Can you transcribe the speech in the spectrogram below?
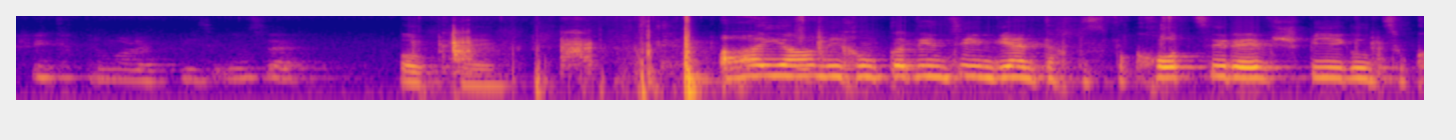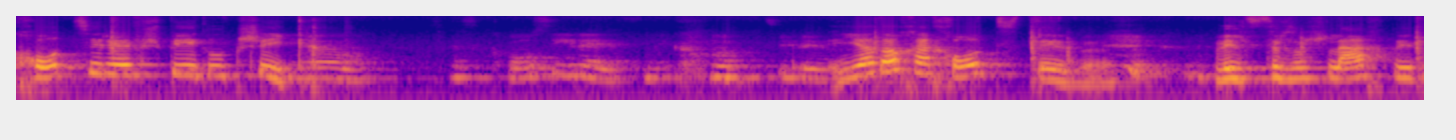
Ich schicke dir mal etwas raus. Okay. Ah ja, mir kommt gerade in den Sinn, die haben doch das von Kotziref-Spiegel zu Kotziref-Spiegel geschickt. Ja, Cosiref, nicht Cosiref. Ja doch, er kotzt eben. Weil es dir so schlecht wird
